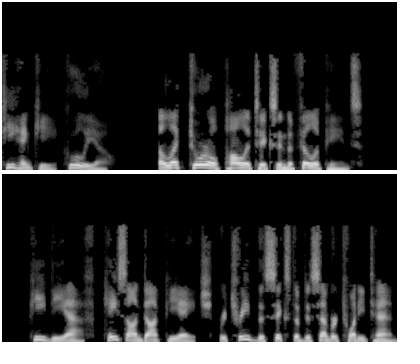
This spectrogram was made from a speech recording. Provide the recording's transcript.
Teehankee, Julio. Electoral Politics in the Philippines. PDF. Quezon.ph. Retrieved 6 December 2010.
